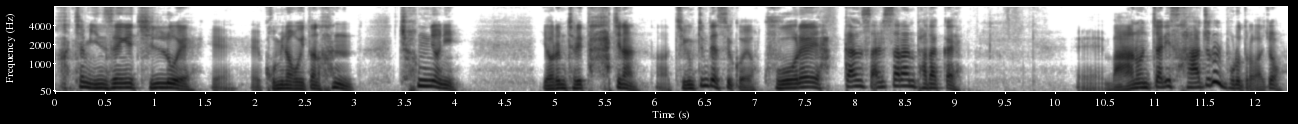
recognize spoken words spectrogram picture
한참 인생의 진로에 예, 고민하고 있던 한 청년이 여름철이 다 지난 아, 지금쯤 됐을 거예요. 9월에 약간 쌀쌀한 바닷가에 예, 만 원짜리 사주를 보러 들어가죠.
